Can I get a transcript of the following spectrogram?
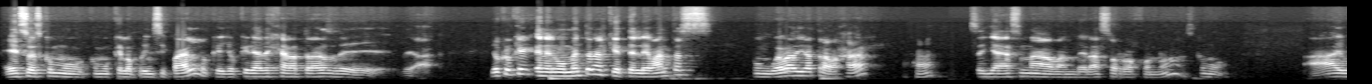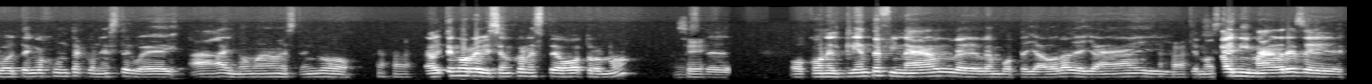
eso es como, como que lo principal, lo que yo quería dejar atrás de, de ah, yo creo que en el momento en el que te levantas con hueva de ir a trabajar, Ajá. ese ya es una banderazo rojo, ¿no? Es como, ay, güey, tengo junta con este güey, ay, no mames, tengo, Ajá. hoy tengo revisión con este otro, ¿no? Sí. Este, o con el cliente final de la embotelladora de allá y Ajá. que no sabe ni madres de,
